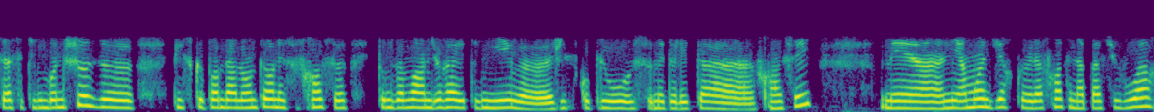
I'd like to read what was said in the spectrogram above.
ça c'est une bonne chose puisque pendant longtemps les souffrances que nous avons endurées été niées jusqu'au plus haut sommet de l'État français. Mais néanmoins dire que la France n'a pas su voir,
